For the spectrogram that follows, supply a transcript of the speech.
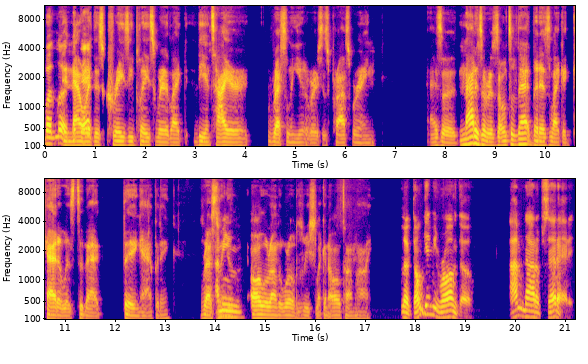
But look, and now we're at this crazy place where like the entire wrestling universe is prospering as a not as a result of that, but as like a catalyst to that thing happening. I Wrestling mean, all around the world has reached like an all-time high. look, don't get me wrong though. I'm not upset at it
